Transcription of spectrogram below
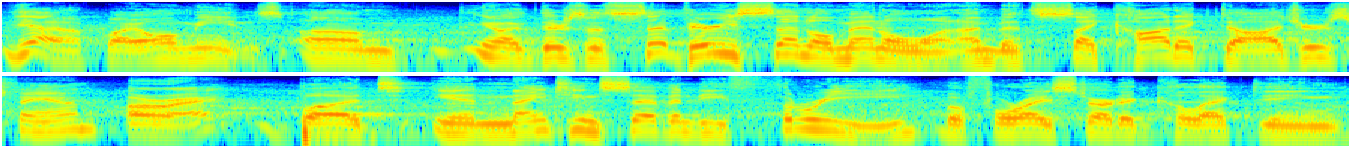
yeah, by all means. Um, you know, there's a very sentimental one. I'm a psychotic Dodgers fan. All right. But in 1973, before I started collecting,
